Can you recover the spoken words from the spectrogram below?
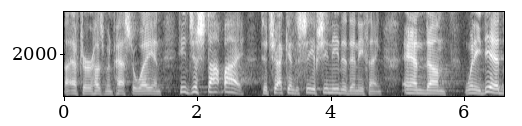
uh, after her husband passed away. And he'd just stop by to check in to see if she needed anything. And um, when he did,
